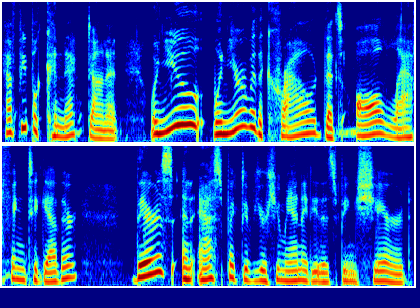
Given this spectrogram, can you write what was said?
have people connect on it when you when you're with a crowd that's all laughing together there's an aspect of your humanity that's being shared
